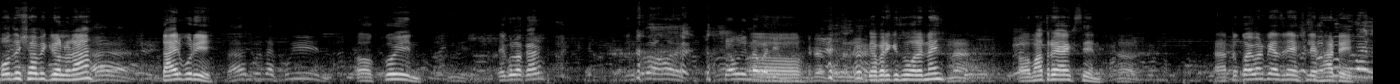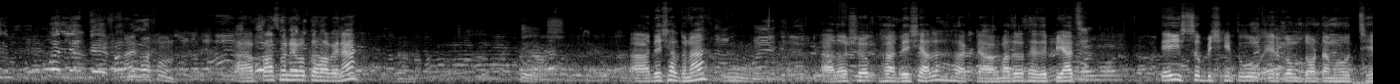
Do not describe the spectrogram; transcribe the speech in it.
পঁচিশশো বিক্রি হলো না? টায়ারপুরি ও কুইন। এগুলো কার? ব্যাপারে কিছু বলে নাই? মাত্র আসছেন আহ, তো কয়বার পেঁয়াজ নিয়ে আসলে হাটে? পাঁচ মনের মতো হবে না? দেশাল তো না? দর্শক দেশাল একটা মাদ্রাসা পেঁয়াজ তেইশ চব্বিশ কিন্তু এরকম দরদাম হচ্ছে।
